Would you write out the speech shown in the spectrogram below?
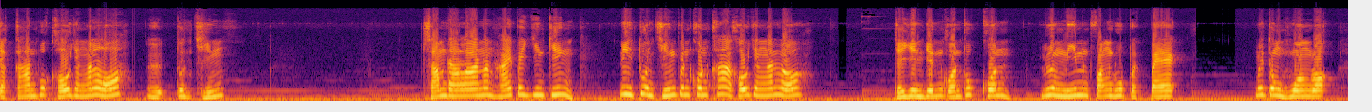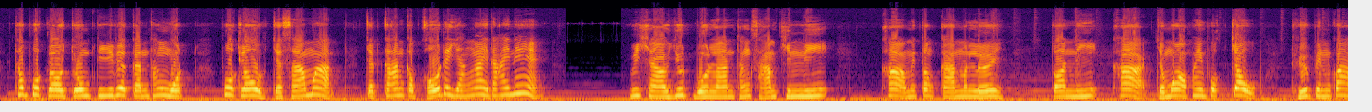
จัดการพวกเขาอย่างนั้นเหรอ เออต้วนชิง สามดารานั้นหายไปจริงๆ นี่ต้วนชิงเป็นคนฆ่าเขาอย่างนั้นเหรอใจเย็นๆก่อนทุกคน เรื่องนี้มันฟังดูแปลกๆ ไม่ต้องห่วงหรอก ถ้าพวกเราโจมตีด้วยกันทั้งหมด พวกเราจะสามารถจัดการกับเขาได้อย่างง่ายดายแน่ วิชายุทธโบราณทั้งสามชิ้นนี้ข้าไม่ต้องการมันเลย ตอนนี้ข้าจะมอบให้พวกเจ้า ถือเป็นว่า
